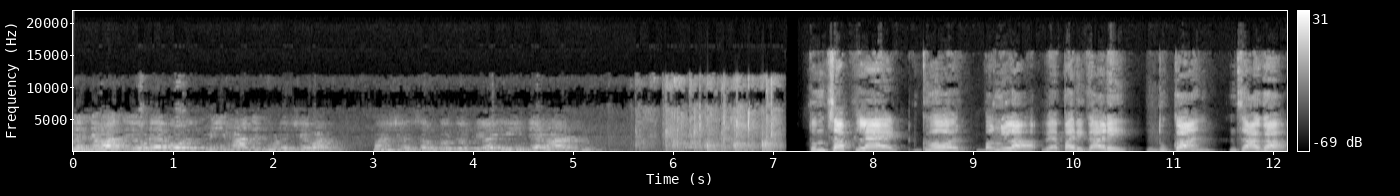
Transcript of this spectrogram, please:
धन्यवाद. एवढे बोलून मी माझे वा- भाषण संपवतो. जय हिंद जय महाराष्ट्र. तुमचा फ्लॅट घर बंगला व्यापारी गाडे दुकान जागा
